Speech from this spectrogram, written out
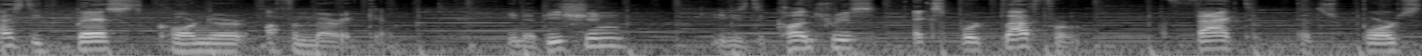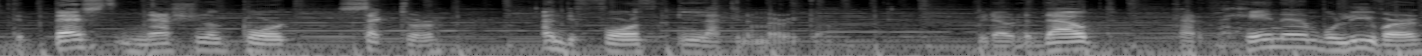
as the best corner of America. In addition, it is the country's export platform, a fact that supports the best national port sector and the fourth in Latin America. Without a doubt, Cartagena and Bolivar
